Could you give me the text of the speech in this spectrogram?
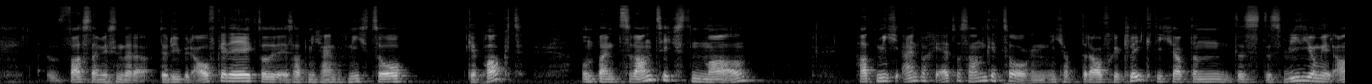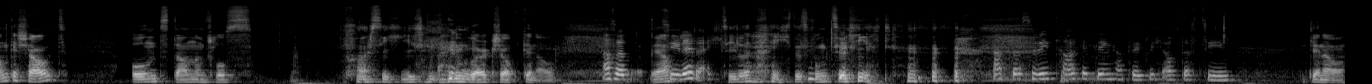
fast ein bisschen darüber aufgeregt oder es hat mich einfach nicht so gepackt. Und beim 20. Mal hat mich einfach etwas angezogen. Ich habe darauf geklickt, ich habe dann das, das Video mir angeschaut und dann am Schluss war sie hier in einem Workshop, genau. Also ja, Ziel erreicht. Ziel erreicht, das funktioniert. hat das Retargeting hat wirklich auf das Ziel. Genau.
